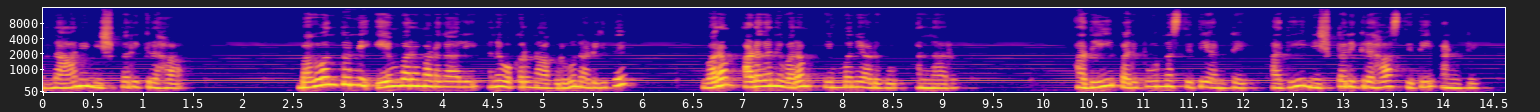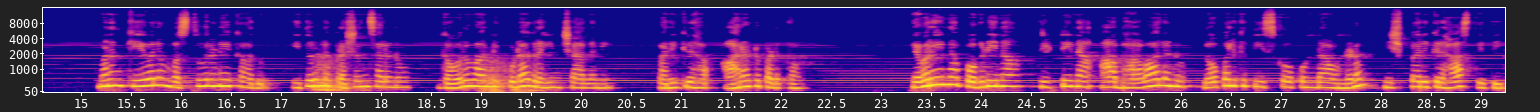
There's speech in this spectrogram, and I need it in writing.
జ్ఞాని నిష్పరిగ్రహ. భగవంతుణ్ణి ఏం వరం అడగాలి అని ఒకరు నా గురువుని అడిగితే వరం అడగని వరం ఇమ్మని అడుగు అన్నారు. అది పరిపూర్ణ స్థితి అంటే అది నిష్పరిగ్రహ స్థితి అంటే. మనం కేవలం వస్తువులనే కాదు ఇతరుల ప్రశంసలను గౌరవాన్ని కూడా గ్రహించాలని పరిగ్రహ ఆరాటపడతాం. ఎవరైనా పొగిడినా తిట్టినా ఆ భావాలను లోపలికి తీసుకోకుండా ఉండడం నిష్పరిగ్రహ స్థితి.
